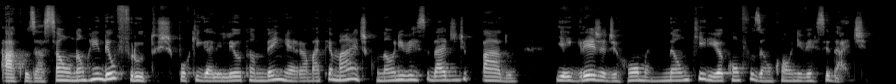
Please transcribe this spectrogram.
A acusação não rendeu frutos, porque Galileu também era matemático na Universidade de Pádua e a Igreja de Roma não queria confusão com a universidade.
